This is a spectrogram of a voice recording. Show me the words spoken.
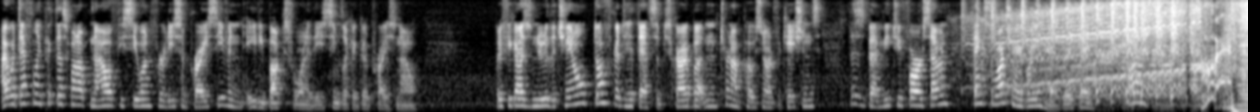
I would definitely pick this one up now if you see one for a decent price. Even 80 bucks for one of these seems like a good price now. But if you guys are new to the channel, don't forget to hit that subscribe button, turn on post notifications. This has been Me2407. Thanks for watching, everybody, have a great day. Bye.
